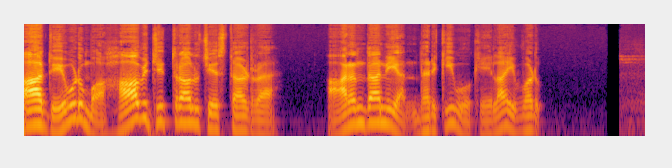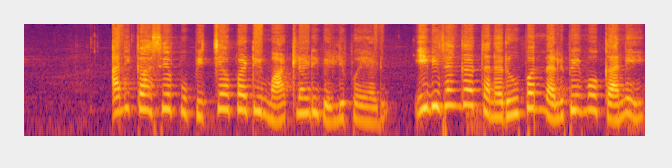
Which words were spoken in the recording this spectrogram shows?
ఆ దేవుడు మహావిచిత్రాలు చేస్తాడురా. ఆనందాన్ని అందరికీ ఒకేలా ఇవ్వడు. అని కాసేపు పిచ్చాపాటి మాట్లాడి వెళ్ళిపోయాడు. ఈ విధంగా తన రూపం నలిపేమో కాని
